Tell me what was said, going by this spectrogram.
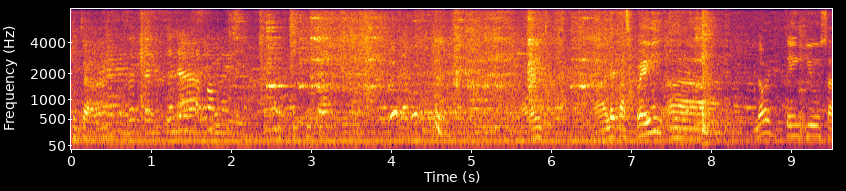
Kutsara. Okay. Uh, let us pray. Uh, Lord, thank you sa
